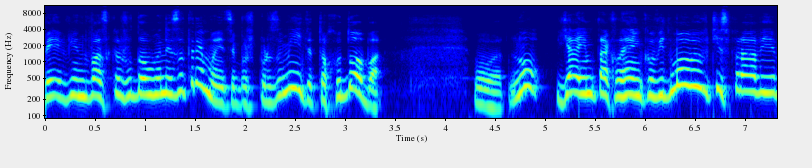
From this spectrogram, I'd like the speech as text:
він вас кажу довго не затримається, бо ж порозумієте, то худоба. От. Ну, я їм так легенько відмовив в тій справі.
